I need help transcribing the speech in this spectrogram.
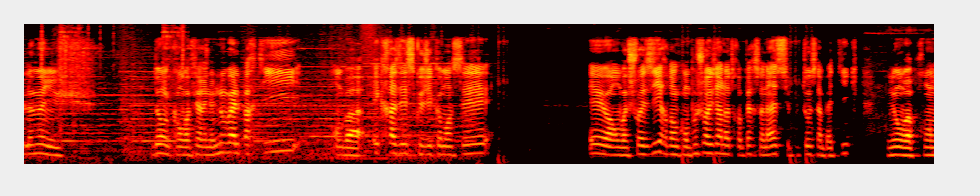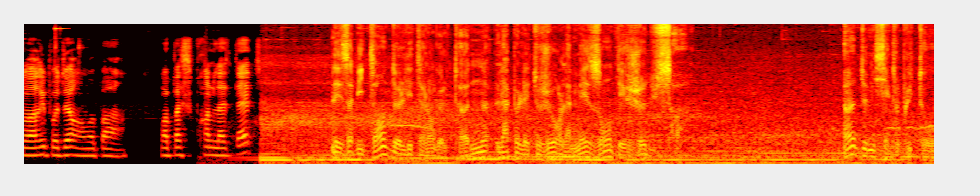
le menu. Donc on va faire une nouvelle partie. On va écraser ce que j'ai commencé. Et on va choisir, donc on peut choisir notre personnage, c'est plutôt sympathique. Nous on va prendre Harry Potter, on va pas, on va pas se prendre la tête. Les habitants de Little Angleton l'appelaient toujours la maison des jeux du sort. Un demi-siècle plus tôt,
